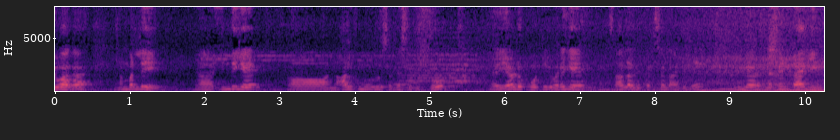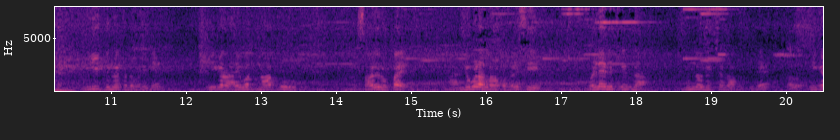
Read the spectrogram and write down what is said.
ಇವಾಗ ನಮ್ಮಲ್ಲಿ ಇಂದಿಗೆ ನಾಲ್ಕು ಮೂರು ಸದಸ್ಯರಿದ್ದು ಎರಡು ಕೋಟಿವರೆಗೆ ಸಾಲ ವಿತರಿಸಲಾಗಿದೆ. ಈಗ ರೀಸೆಂಟಾಗಿ ಈ ದಿನಾಂಕದವರೆಗೆ ಈಗ ಐವತ್ನಾಲ್ಕು ಸಾವಿರ ರೂಪಾಯಿ ನಿವ್ವಳ ಲಾಭ ಗಳಿಸಿ ಒಳ್ಳೆಯ ರೀತಿಯಿಂದ ಮುಂದೆ ನಡೆಸಲಾಗುತ್ತಿದೆ ಈಗ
